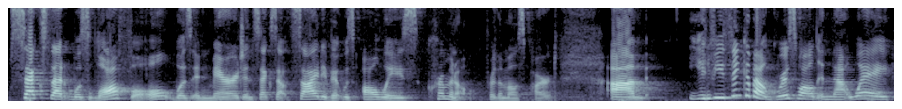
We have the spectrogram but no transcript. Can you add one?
sex that was lawful was in marriage, and sex outside of it was always criminal for the most part. Um, if you think about Griswold in that way,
